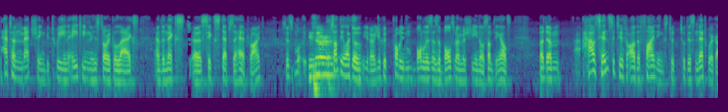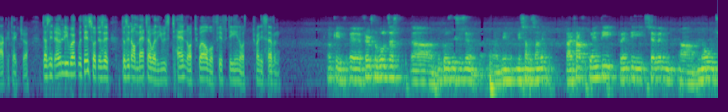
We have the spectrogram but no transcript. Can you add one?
pattern matching between 18 historical lags and the next uh, six steps ahead right? So it's more, there... something like a you know you could probably model this as a boltzmann machine or something else. But um, how sensitive are the findings to, to this network architecture? Does it only work with this, or does it does it not matter whether you use 10 or 12 or 15 or 27? Okay, uh, first of all, just uh, because this is a, a misunderstanding, I have 20, 27 uh, nodes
